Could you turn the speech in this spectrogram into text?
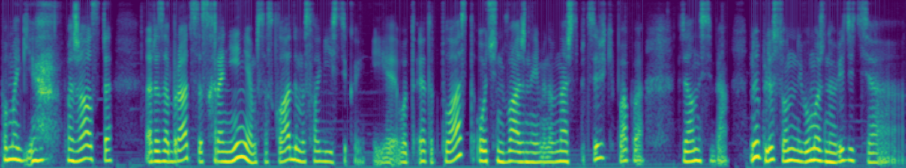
помоги, пожалуйста, разобраться с хранением, со складом и с логистикой. И вот этот пласт очень важный именно в нашей специфике папа взял на себя. Ну и плюс он, его можно увидеть а,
